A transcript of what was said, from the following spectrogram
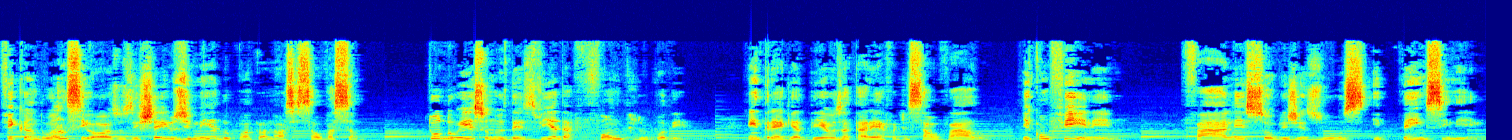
ficando ansiosos e cheios de medo quanto à nossa salvação. Tudo isso nos desvia da fonte do poder. Entregue a Deus a tarefa de salvá-lo e confie nele Fale sobre Jesus e pense nele.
